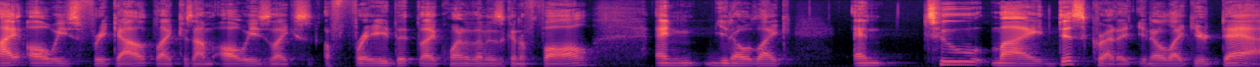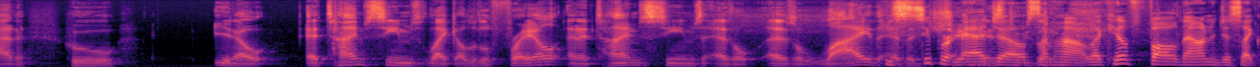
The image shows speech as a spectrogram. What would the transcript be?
I always freak out, like, because I'm always like afraid that like one of them is gonna fall, and you know, like, and to my discredit, you know, like your dad, who, you know. At times seems like a little frail, and at times seems as a as lithe He's as a super gymnast agile somehow. Like he'll fall down and just like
